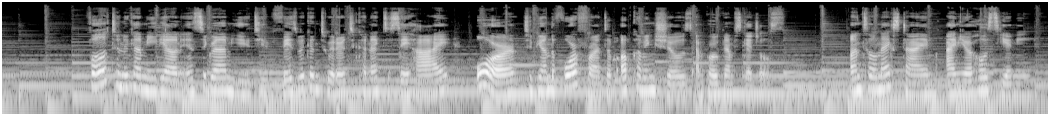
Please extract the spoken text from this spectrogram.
Follow Tunuka Media on Instagram, YouTube, Facebook, and Twitter to connect to say hi or to be on the forefront of upcoming shows and program schedules. Until next time, I'm your host, Yemi.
